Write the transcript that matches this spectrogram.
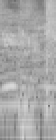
Yeah.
